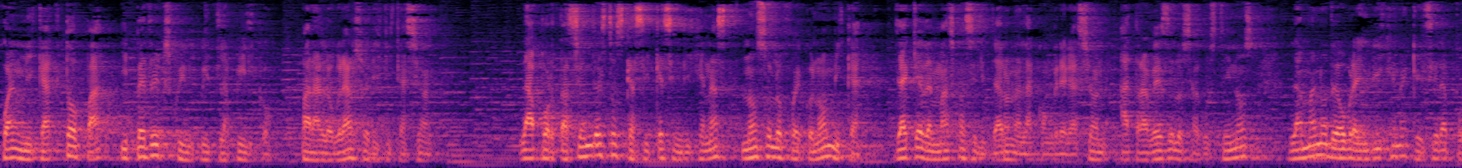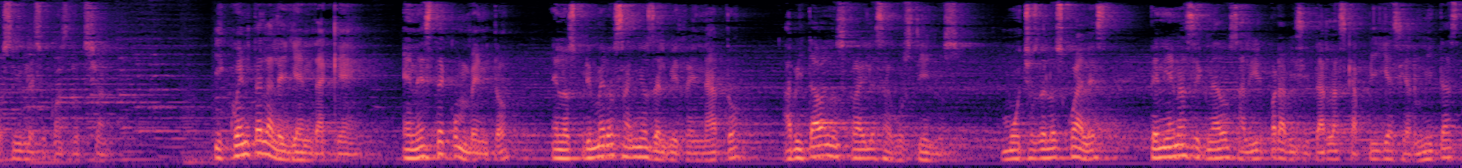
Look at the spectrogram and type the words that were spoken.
Juan Micactopa y Pedro Ixcuincuitlapilco para lograr su edificación. La aportación de estos caciques indígenas no solo fue económica, ya que además facilitaron a la congregación, a través de los agustinos, la mano de obra indígena que hiciera posible su construcción. Y cuenta la leyenda que, en este convento, en los primeros años del virreinato, habitaban los frailes agustinos, muchos de los cuales tenían asignado salir para visitar las capillas y ermitas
